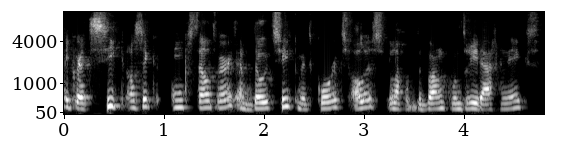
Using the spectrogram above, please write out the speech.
Ik werd ziek als ik ongesteld werd, echt doodziek met koorts, alles. Lag op de bank, kon drie dagen niks.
